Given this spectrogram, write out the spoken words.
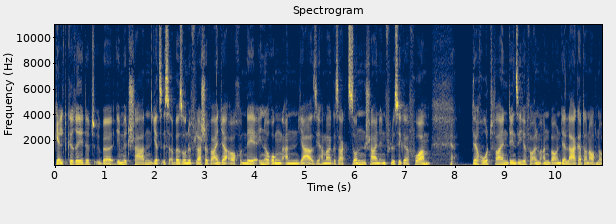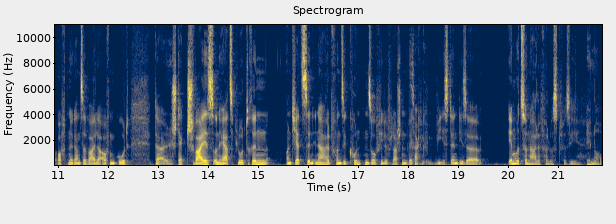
Geld geredet, über Image-Schaden. Jetzt ist aber so eine Flasche Wein ja auch eine Erinnerung an, ja, Sie haben mal gesagt, Sonnenschein in flüssiger Form. Ja. Der Rotwein, den Sie hier vor allem anbauen, der lagert dann auch noch oft eine ganze Weile auf dem Gut. Da steckt Schweiß und Herzblut drin und jetzt sind innerhalb von Sekunden so viele Flaschen weg. Zack. Wie ist denn dieser emotionale Verlust für Sie? Enorm.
